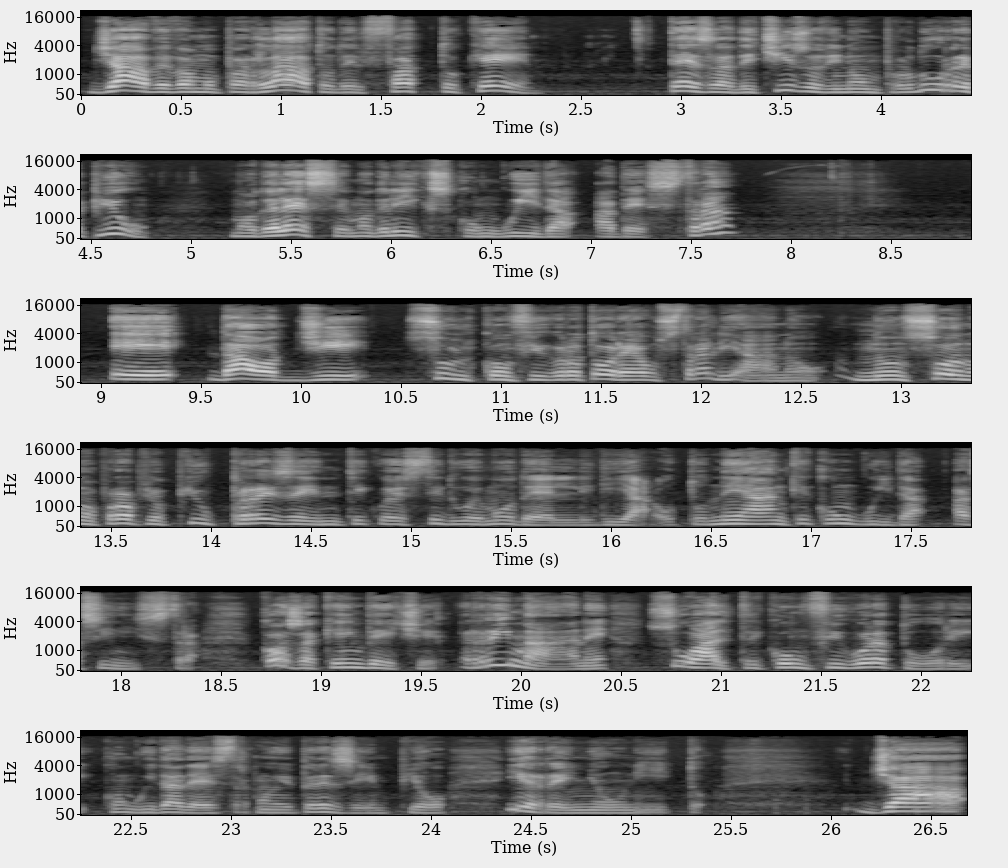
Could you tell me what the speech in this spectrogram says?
Già avevamo parlato del fatto che Tesla ha deciso di non produrre più Model S e Model X con guida a destra e da oggi sul configuratore australiano non sono proprio più presenti questi due modelli di auto, neanche con guida a sinistra, cosa che invece rimane su altri configuratori con guida a destra, come per esempio il Regno Unito. Già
